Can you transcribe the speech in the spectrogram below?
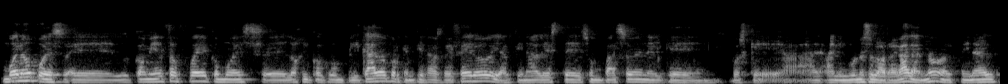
Bueno, pues eh, el comienzo fue, como es eh, lógico, complicado porque empiezas de cero y al final este es un paso en el que, pues que a, ninguno se lo regalan, ¿no? Al final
